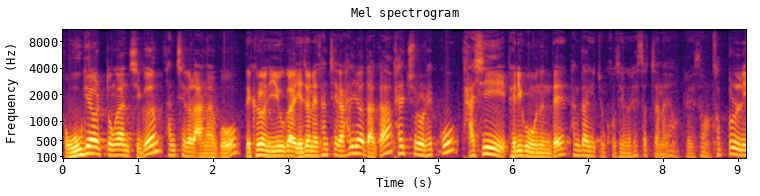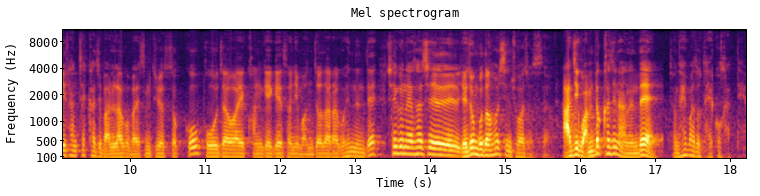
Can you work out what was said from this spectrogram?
5개월 동안 지금 산책을 안 하고 근데 그런 이유가 예전에 산책을 하려다가 탈출을 했고 다시 데리고 오는데 상당히 좀 고생을 했었잖아요. 그래서 섣불리 산책하지 말라고 말씀드렸었고 보호자와의 관계 개선이 먼저다라고 했는데 최근에 사실 예전보다 훨씬 좋아졌어요. 아직 완벽하진 않은데 전 해봐도 될 것 같아요.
